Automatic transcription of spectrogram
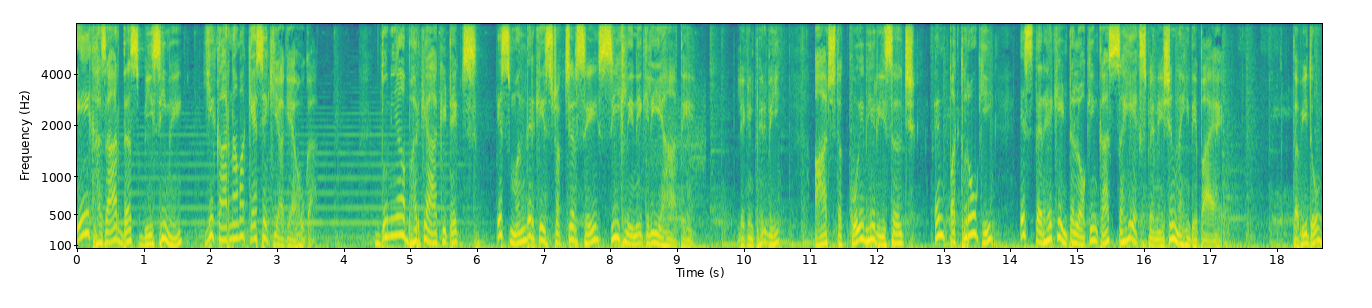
1010 बीसी में यह कारनामा कैसे किया गया होगा? दुनिया भर के आर्किटेक्ट्स इस मंदिर के स्ट्रक्चर से सीख लेने के लिए यहाँ आते हैं। लेकिन फिर भी, आज तक कोई भी रिसर्च इन पत्थरों की इस तरह की इंटरलॉकिंग का सही एक्सप्लेनेशन नहीं दे पाया है। तभी तो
